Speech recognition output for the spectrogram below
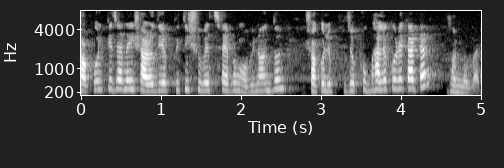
সকলকে জানাই শারদীয় প্রীতি শুভেচ্ছা এবং অভিনন্দন। সকলে পুজো খুব ভালো করে কাটান। ধন্যবাদ।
